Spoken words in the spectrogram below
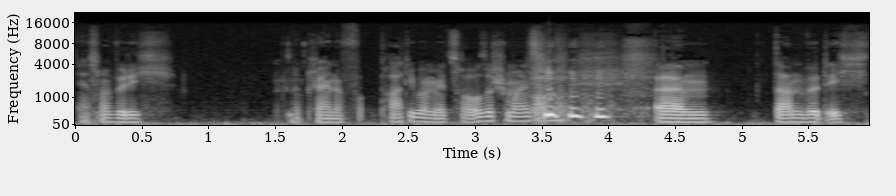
erstmal würde ich eine kleine Party bei mir zu Hause schmeißen. ähm, dann würde ich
